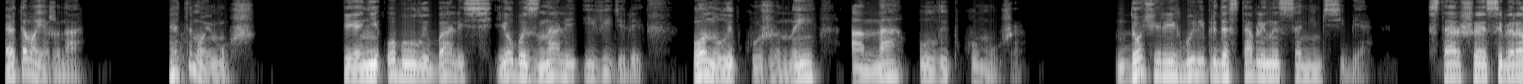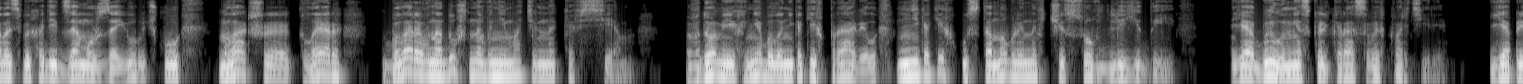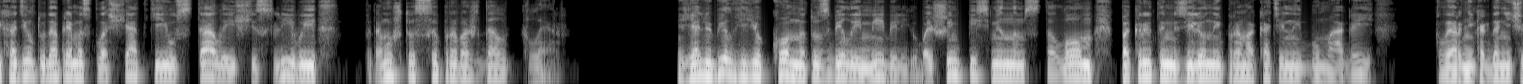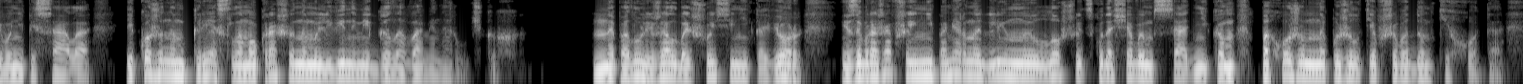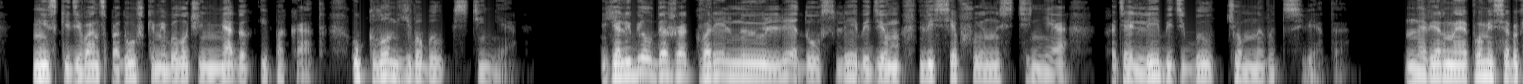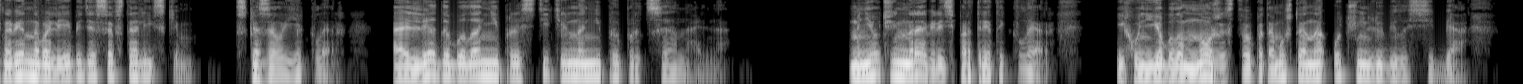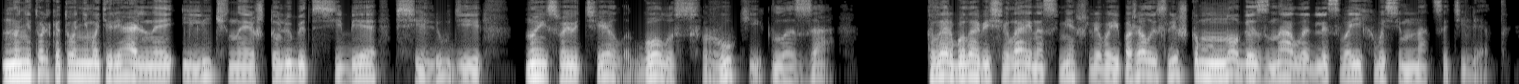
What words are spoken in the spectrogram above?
«Это моя жена. Это мой муж». И они оба улыбались, и оба знали и видели — он улыбку жены, она улыбку мужа. Дочери их были предоставлены самим себе. Старшая собиралась выходить замуж за Юрочку, младшая, Клэр, была равнодушно внимательна ко всем. В доме их не было никаких правил, никаких установленных часов для еды. Я был несколько раз в их квартире. Я приходил туда прямо с площадки и усталый, и счастливый, потому что сопровождал Клэр. Я любил ее комнату с белой мебелью, большим письменным столом, покрытым зеленой промокательной бумагой. Клэр никогда ничего не писала, и кожаным креслом, украшенным львиными головами на ручках. На полу лежал большой синий ковер, изображавший непомерно длинную лошадь с худощавым всадником, похожим на пожелтевшего Дон Кихота. Низкий диван с подушками был очень мягок и покат, уклон его был к стене. Я любил даже акварельную леду с лебедем, висевшую на стене, хотя лебедь был темного цвета. «Наверное, помесь обыкновенного лебедя с австралийским», — сказал я Клэр. А леда была непростительно непропорциональна. Мне очень нравились портреты Клэр. Их у нее было множество, потому что она очень любила себя. Но не только то нематериальное и личное, что любят в себе все люди, но и свое тело, голос, руки, глаза. Клэр была весела и насмешлива, и, пожалуй, слишком много знала для своих восемнадцати лет.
